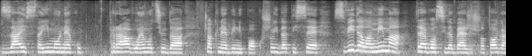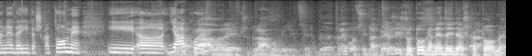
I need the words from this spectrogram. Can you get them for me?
zaista imao neku pravu emociju da čak ne bi ni pokušao i da ti se svidjela mima, trebao si da bežiš od toga, a ne da ideš ka tome. I uh, jako je... Brava reč, bravo Milice. Trebao si da bežiš od toga, ne da ideš ka tome.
